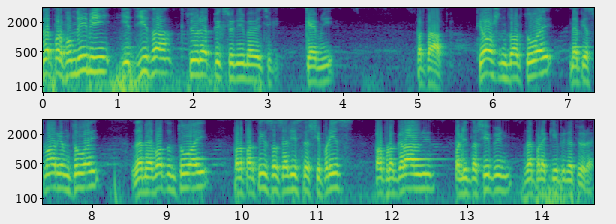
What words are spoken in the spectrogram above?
dhe përfundimi i të gjitha këtyre pikësynimeve që kemi për të ardhmen. Kjo është në dorë tuaj, me pjesëmarrjen tuaj dhe me votën tuaj për Partinë Socialiste të Shqipërisë, për programin, për lidershipin dhe për ekipin e tyre.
